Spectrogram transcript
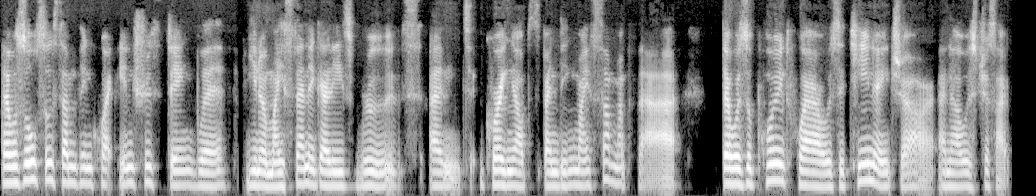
There was also something quite interesting with, you know, my Senegalese roots and growing up spending my summer there. There was a point where I was a teenager and I was just like,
